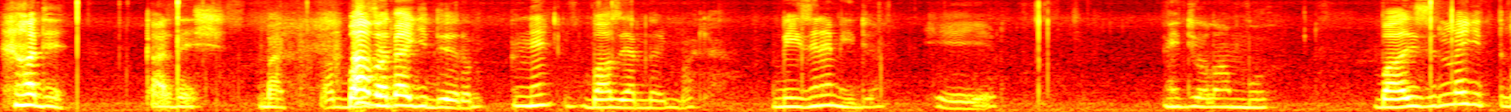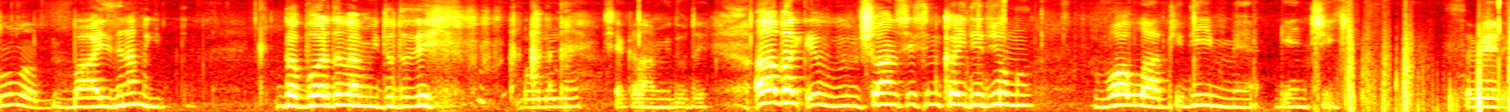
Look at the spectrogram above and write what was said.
Hadi kardeş bak. Ben bazen Aa, bak. ben gidiyorum. Ne? Bazendeyim ben. Beyzine mi gidiyorsun? He. Ne diyor lan bu? Bazinime gittim oğlum. Bayzine mi gittin? Ben, bu arada ben videoda değilim. Bana ne? Şaka lan videodayım. Aa bak e, şu an sesimi kaydediyor mu? Vallahi bir şey diyeyim mi gençlik? Severim.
